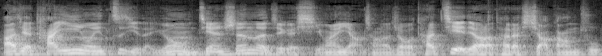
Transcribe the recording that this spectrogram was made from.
而且他因为自己的游泳健身的这个习惯养成了之后，他戒掉了他的小钢珠。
